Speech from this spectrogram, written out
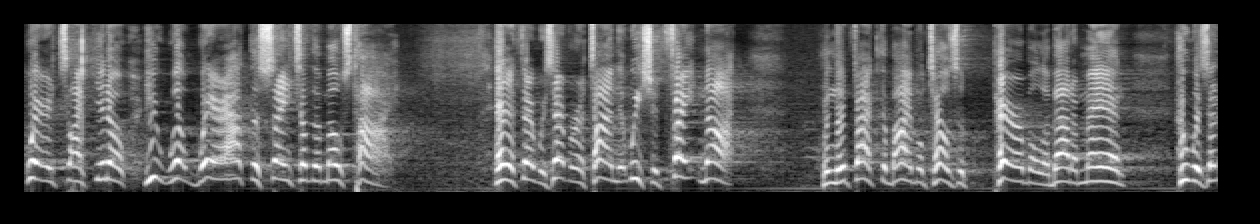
where it's like, you know, you will wear out the saints of the Most High. And if there was ever a time that we should faint not, when in fact the Bible tells a parable about a man who was an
